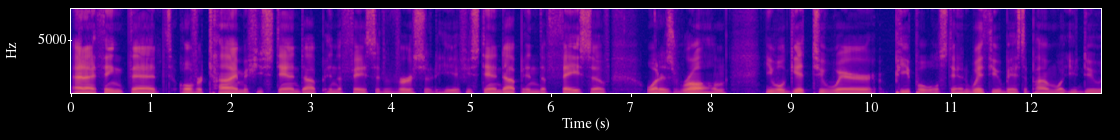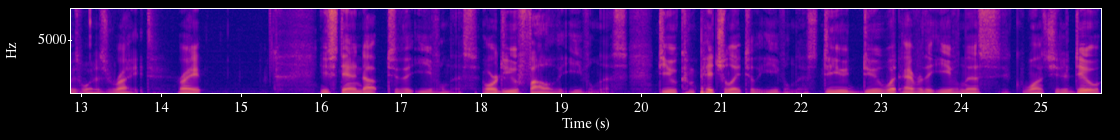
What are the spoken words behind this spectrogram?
And I think that over time, if you stand up in the face of adversity, if you stand up in the face of what is wrong, you will get to where people will stand with you based upon what you do is what is right, right? You stand up to the evilness, or do you follow the evilness? Do you capitulate to the evilness? Do you do whatever the evilness wants you to do?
